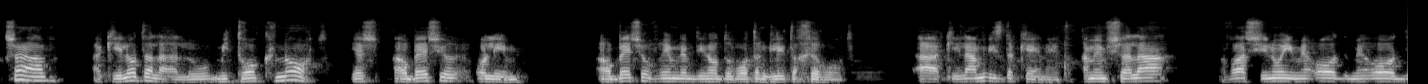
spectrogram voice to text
עכשיו, הקהילות הללו מתרוקנות. יש הרבה שעולים, הרבה שעוברים למדינות דוברות אנגלית אחרות. הקהילה מזדקנת, הממשלה עברה שינוי מאוד מאוד,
